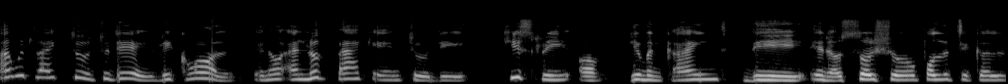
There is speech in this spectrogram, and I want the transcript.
I would like to today recall, you know, and look back into the history of humankind, the, you know, social, political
